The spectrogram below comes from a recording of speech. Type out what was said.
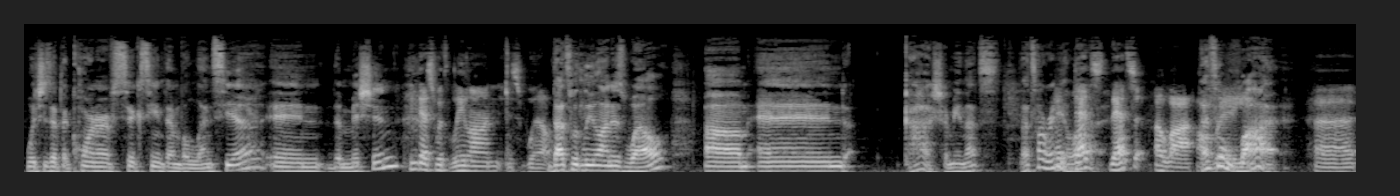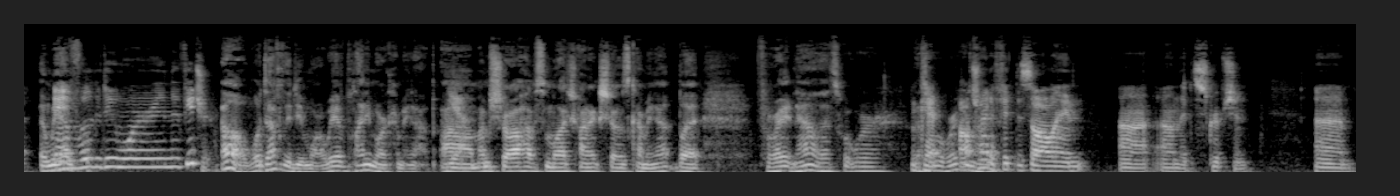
which is at the corner of Sixteenth and Valencia in the Mission. I think that's with Lilan as well. That's with Lilan as well. Um, and gosh, I mean that's that's already a And lot. that's that's a lot. That's a lot. Uh, And and we we have- will do more in the future. Oh, we'll definitely do more. We have plenty more coming up. Um, Yeah. I'm sure I'll have some electronic shows coming up, but for right now, that's what we're. That's Okay, what we're working I'll try on. to fit this all in uh, on the description. Um,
